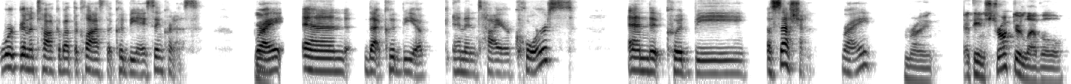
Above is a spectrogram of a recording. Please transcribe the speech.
we're going to talk about the class that could be asynchronous. Yeah. Right? And that could be a an entire course and it could be a session, right? Right. At the instructor level,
